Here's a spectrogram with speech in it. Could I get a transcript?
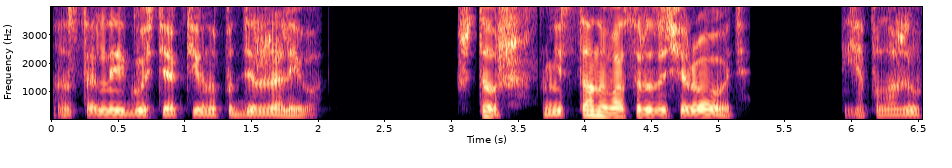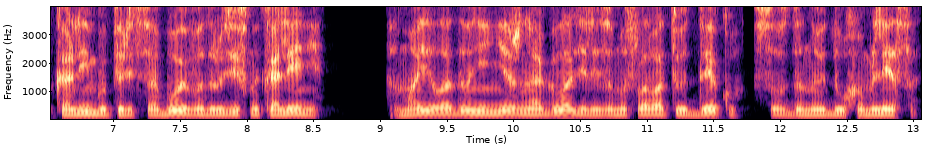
Остальные гости активно поддержали его. «Что ж, не стану вас разочаровывать». Я положил калимбу перед собой, водрузив на колени, а мои ладони нежно огладили замысловатую деку, созданную духом леса.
